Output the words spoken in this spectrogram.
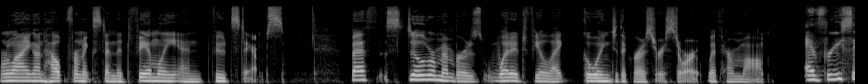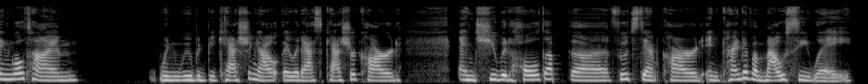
relying on help from extended family and food stamps. Beth still remembers what it'd feel like going to the grocery store with her mom. Every single time when we would be cashing out, they would ask cash or card, and she would hold up the food stamp card in kind of a mousy way.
